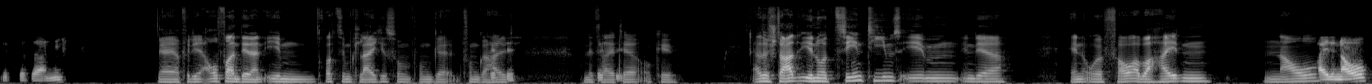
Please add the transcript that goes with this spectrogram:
ist das ja nichts Ja, ja, für den Aufwand, der dann eben trotzdem gleich ist vom, vom, Ge vom Gehalt. richtig. Von der Zeit Richtig. her, okay. Also startet ihr nur zehn Teams eben in der NOFV, aber Heidenau Heidenau,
